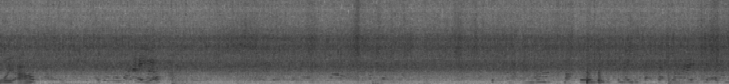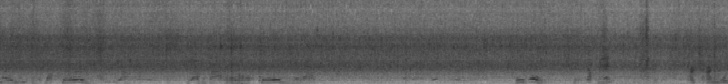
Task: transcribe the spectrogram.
មួយអត់អីទៅសាក់ហីហ៎អានោះបាក់ជើងនេះថ្មីវាតាក់តាក់យ៉ាងណាវាធ្វើឲ្យថ្មីហ្នឹងស្រួលបាក់ជើងវាអត់វាអត់បាក់ត្រូវបាក់ជើងយល់អត់វូវូវាតាក់មែនកាយឆាយមួយ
